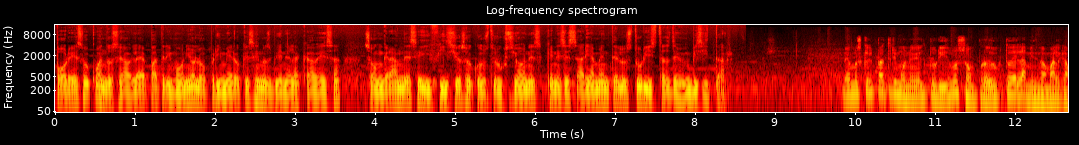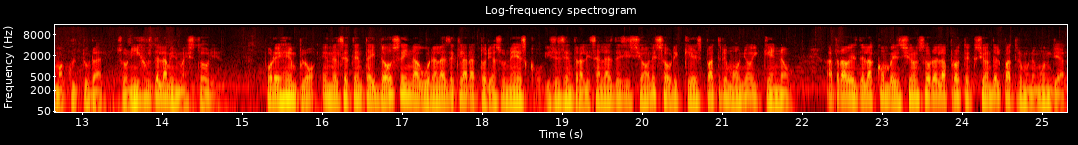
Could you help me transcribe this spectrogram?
Por eso cuando se habla de patrimonio lo primero que se nos viene a la cabeza son grandes edificios o construcciones que necesariamente los turistas deben visitar. Vemos que el patrimonio y el turismo son producto de la misma amalgama cultural, son hijos de la misma historia. Por ejemplo, en el 72 se inauguran las declaratorias UNESCO y se centralizan las decisiones sobre qué es patrimonio y qué no, a través de la Convención sobre la Protección del Patrimonio Mundial,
